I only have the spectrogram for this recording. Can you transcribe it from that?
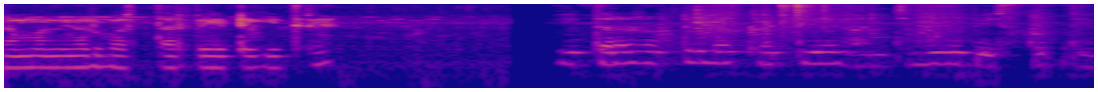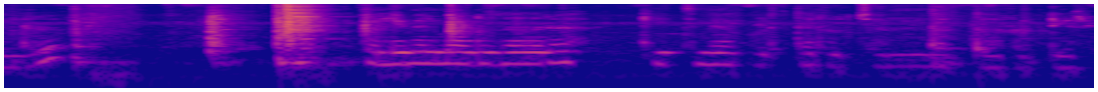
ನಮ್ಮ ಮನೆಯವ್ರು ಬರ್ತಾರೆ ಲೇಟಾಗಿದ್ರೆ ಈ ಥರ ರೊಟ್ಟಿನ ಕಟ್ಟಿ ಹಂಚಿನ ಬೇಯಿಸ್ಕೊತೀನಿ ರೀ. ಒಲೆ ಮೇಲೆ ಮಾಡೋದಾದ್ರೆ ಕಿಚ್ನ್ಯಾಗ ಬಿಡ್ತಾರೆ ಚಂದ ಹತ್ತಾವ ರೊಟ್ಟಿ ರೀ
